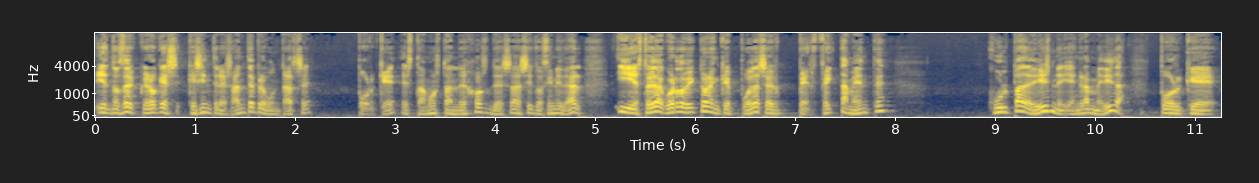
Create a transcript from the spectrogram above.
Y entonces creo que es, que es interesante preguntarse por qué estamos tan lejos de esa situación ideal. Y estoy de acuerdo, Víctor, en que puede ser perfectamente culpa de Disney en gran medida. Porque,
